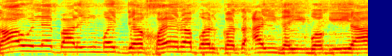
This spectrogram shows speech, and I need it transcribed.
তাহলে বাড়ির মধ্যে খয়র বরকত আই যাইব গিয়া।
